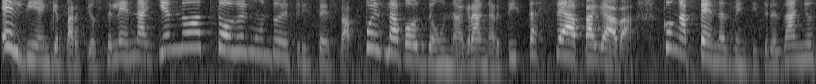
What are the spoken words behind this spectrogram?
El día en que partió Selena llenó a todo el mundo de tristeza, pues la voz de una gran artista se apagaba. Con apenas 23 años,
